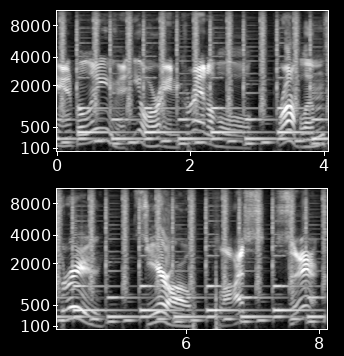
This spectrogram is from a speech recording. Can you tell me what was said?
can't believe it. You're incredible. Problem three. Zero plus six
